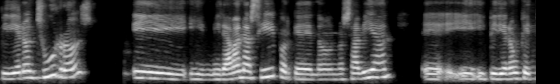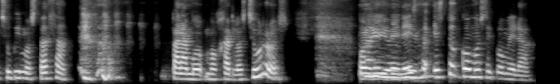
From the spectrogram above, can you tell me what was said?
pidieron churros y, miraban así porque no, sabían eh, y, pidieron ketchup y mostaza para mojar los churros. Porque esto, ¿esto cómo se comerá?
